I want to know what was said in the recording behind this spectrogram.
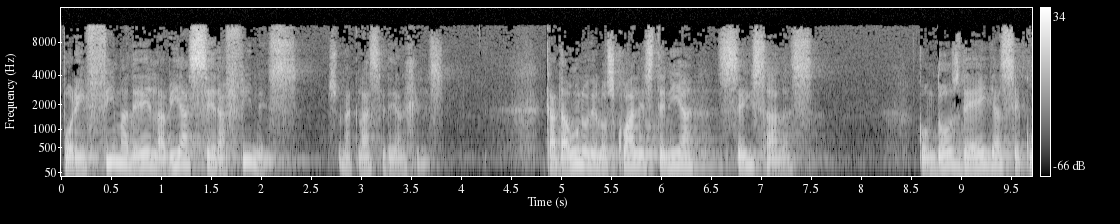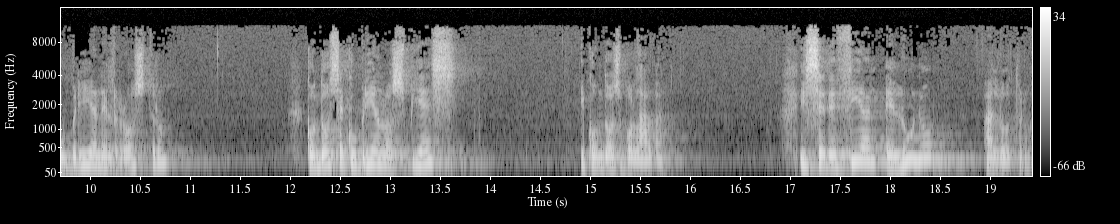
Por encima de él había serafines es una clase de ángeles, cada uno de los cuales tenía seis alas. Con dos de ellas se cubrían el rostro, con dos se cubrían los pies y con dos volaban. Y se decían el uno al otro,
